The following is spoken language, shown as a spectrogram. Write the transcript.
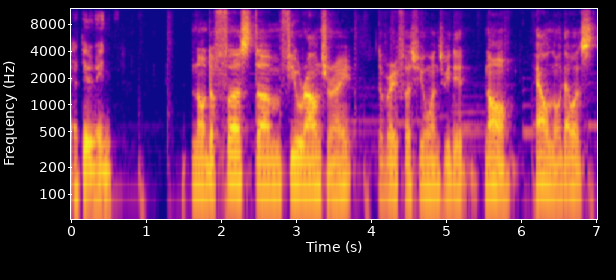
Thank you, Min. No, the first um few rounds, right? The very first few ones we did. No, hell no, that was.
